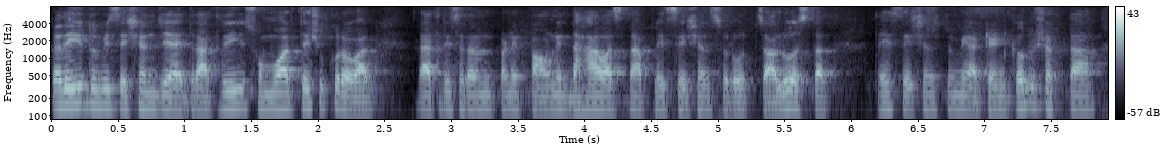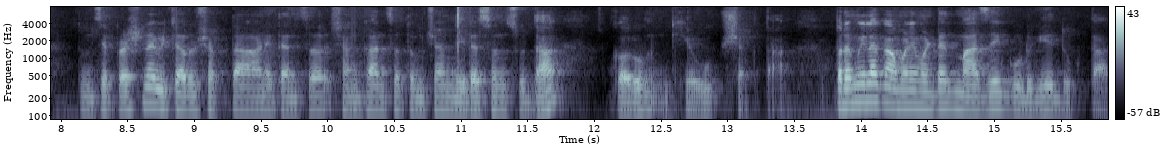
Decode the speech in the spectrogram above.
कधीही तुम्ही सेशन जे आहेत रात्री सोमवार ते शुक्रवार रात्री साधारणपणे पावणे दहा वाजता आपले सेशन्स रोज चालू असतात. तर हे सेशन्स तुम्ही अटेंड करू शकता तुमचे प्रश्न विचारू शकता आणि त्यांचं शंकांचं तुमच्या निरसनसुद्धा करून घेऊ शकता. प्रमिला कांबळे म्हणतात माझे गुडघे दुखतात.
